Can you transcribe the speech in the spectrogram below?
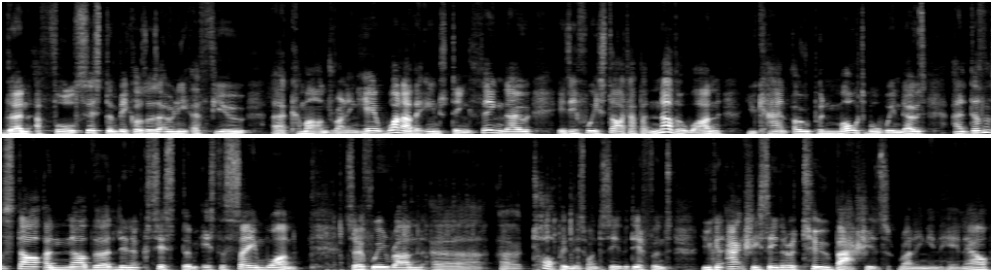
than a full system because there's only a few uh, commands running here. One other interesting thing though is if we start up another one, you can open multiple windows and it doesn't start another Linux system, it's the same one. So if we run uh, uh, top in this one to see the difference, you can actually see there are two bashes running in here now,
